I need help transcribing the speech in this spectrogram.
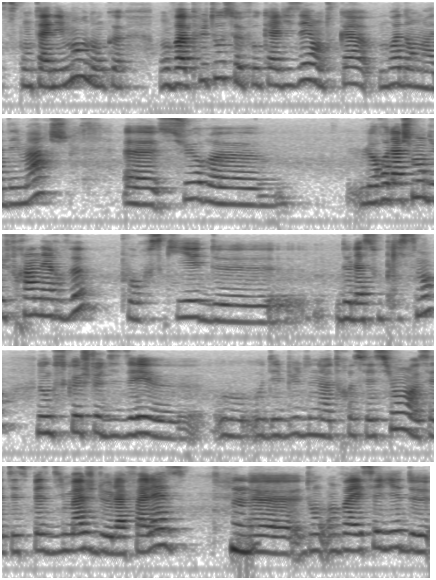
spontanément. Donc on va plutôt se focaliser, en tout cas moi dans ma démarche, sur le relâchement du frein nerveux pour ce qui est de, de l'assouplissement. Donc ce que je te disais au, au, début de notre session, cette espèce d'image de la falaise. Euh, donc on va essayer de,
